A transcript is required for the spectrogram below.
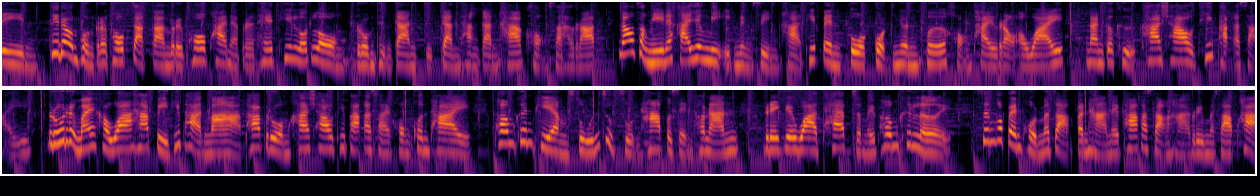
จีน ที่โดนผลกระทบจากการบริโภคภายในประเทศที่ลดลง รวมถึงการกีดกันทางการค้าของสหรัฐ นอกจากนี้นะคะยังมีอีกหนึ่งสิ่งค่ะ ที่เป็นตัวกดเงินเฟ้อของไทยเราเอาไว้ นั่นก็คือค่าเช่าที่พักอาศัย รู้หรือไม่คะว่า 5 ปีที่ผ่านมา ภาพรวมค่าเช่าที่พักอาศัยของคนไทย เพิ่มขึ้นเพียง 0.05%เท่านั้น เรียกได้ว่าแทบจะไม่เพิ่มขึ้นเลย ซึ่งก็เป็นผลมาจากปัญหาในภาคอสังหาริมทรัพย์ค่ะ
